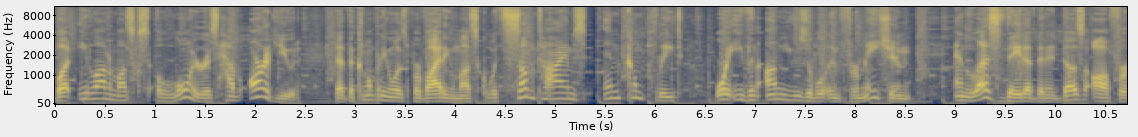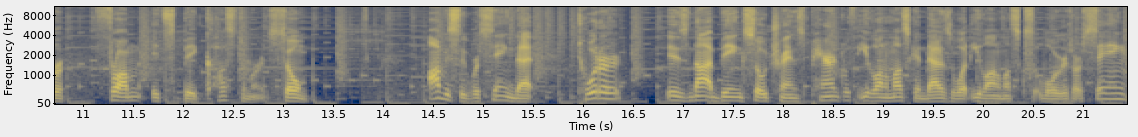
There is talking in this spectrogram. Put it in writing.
but Elon Musk's lawyers have argued that the company was providing Musk with sometimes incomplete or even unusable information and less data than it does offer from its big customers. So obviously we're saying that Twitter is not being so transparent with Elon Musk and that is what Elon Musk's lawyers are saying.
